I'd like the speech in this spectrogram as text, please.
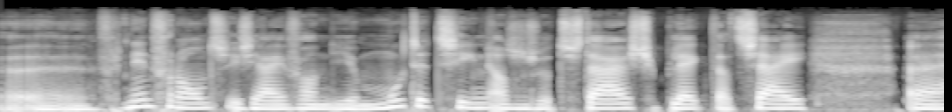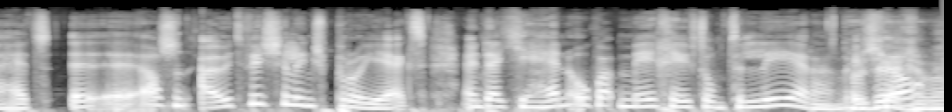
een vriendin van ons. Die zei van je moet het zien als een soort stageplek. Dat zij eh, het eh, als een uitwisselingsproject. En dat je hen ook wat meegeeft om te leren. Weet je zeggen, wel?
